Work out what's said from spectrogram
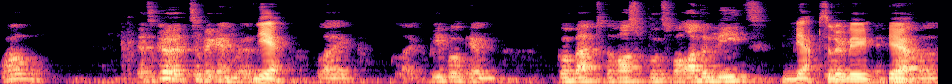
Well, it's good to begin with. Yeah, Like, like people can go back to the hospitals for other needs. yeah, absolutely. Like, if you Yeah. have a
